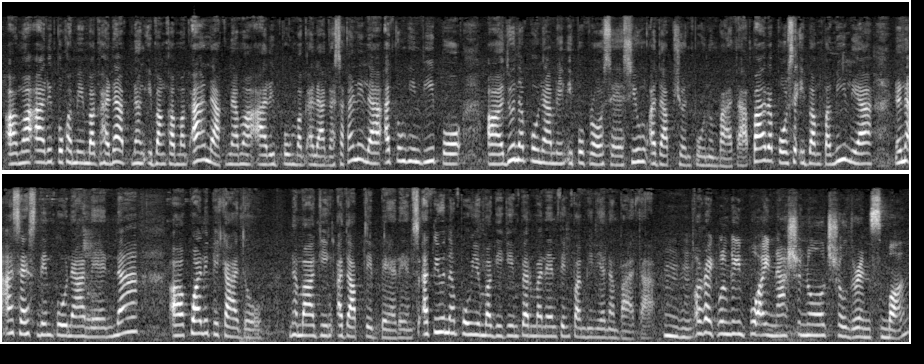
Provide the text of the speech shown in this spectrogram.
ah, maaari po kami maghanap ng ibang kamag-anak na maaari po mag-alaga sa kanila at kung hindi po, ah, doon na po namin ipoprocess yung adoption po ng bata para po sa ibang pamilya na na-assess din po namin na ah, kwalipikado na maging adoptive parents. At yun na po yung magiging permanenteng pamilya ng bata. Mhm. Alright, well ngayon po ay National Children's Month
